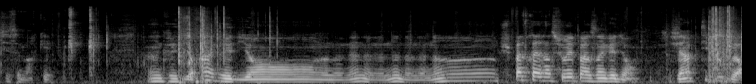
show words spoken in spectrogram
Si c'est marqué. Ingrédients, ingrédients. Je suis pas très rassuré par les ingrédients. J'ai un petit peu peur.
